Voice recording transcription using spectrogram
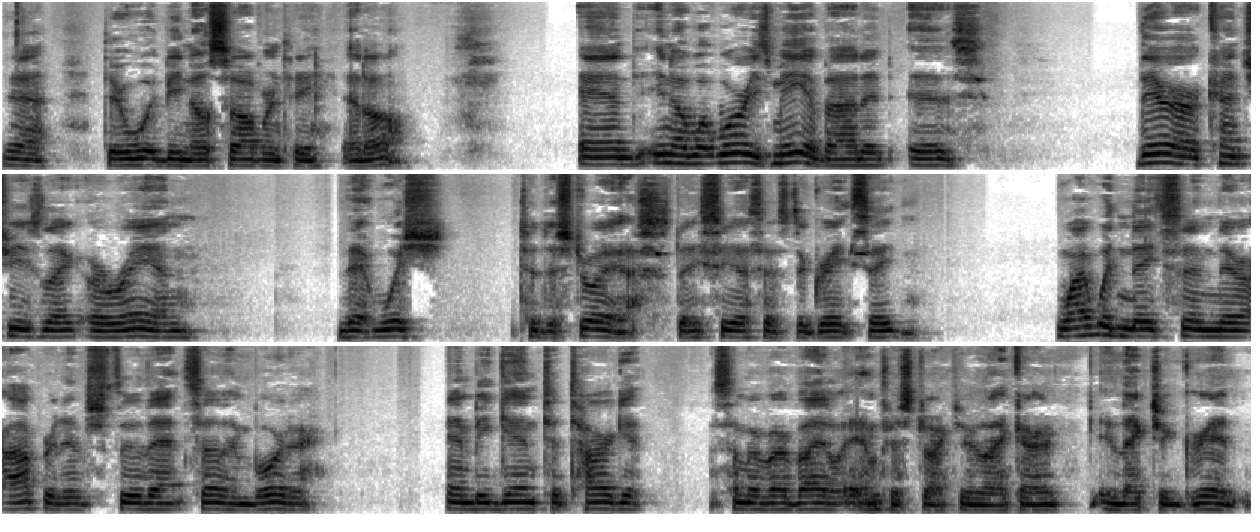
Yeah, there would be no sovereignty at all. And, you know, what worries me about it is there are countries like Iran that wish to destroy us. They see us as the great Satan. Why wouldn't they send their operatives through that southern border and begin to target some of our vital infrastructure, like our electric grid,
